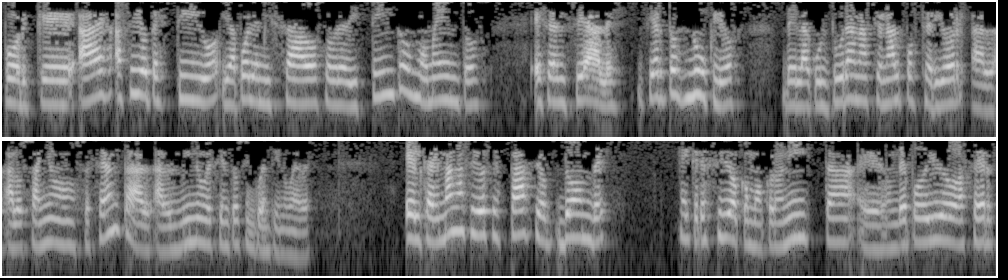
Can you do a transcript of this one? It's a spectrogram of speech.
porque ha, ha sido testigo y ha polemizado sobre distintos momentos esenciales, ciertos núcleos de la cultura nacional posterior a los años 60, al, 1959. El Caimán ha sido ese espacio donde he crecido como cronista, eh, donde he podido hacer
